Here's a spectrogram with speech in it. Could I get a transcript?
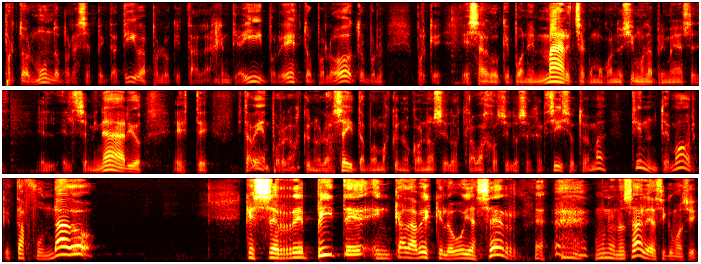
por todo el mundo, por las expectativas, por lo que está la gente ahí, por esto, por lo otro, porque es algo que pone en marcha, como cuando hicimos la primera vez el, seminario, este, Está bien, por más que uno lo aceita, por más que uno conoce los trabajos y los ejercicios, todo demás, tiene un temor que está fundado, que se repite en cada vez que lo voy a hacer. uno no sale así como si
